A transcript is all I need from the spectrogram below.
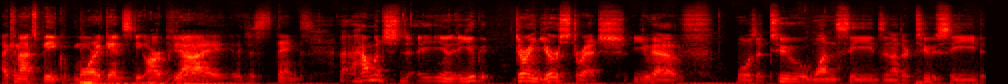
I cannot speak more against the RPI. Yeah. It just stinks. How much you know, you during your stretch you have what was it two one seeds another two seed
